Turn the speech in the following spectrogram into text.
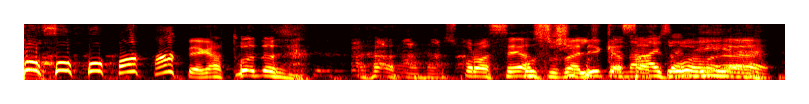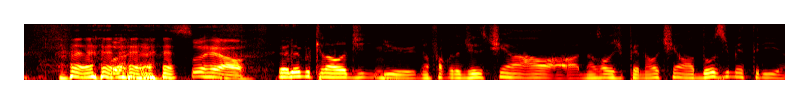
as. pegar todas os processos Os ali que essa turma. ali, é. É surreal. Eu lembro que na, aula de, de- na faculdade de tinha a- a- nas aulas de penal tinha a dosimetria.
